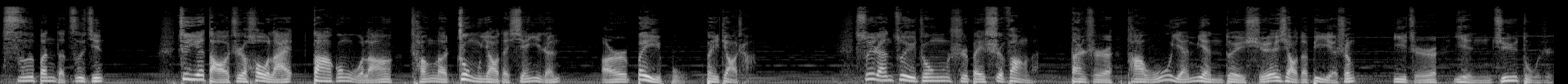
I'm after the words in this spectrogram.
私奔的资金，这也导致后来大公五郎成了重要的嫌疑人，而被捕被调查。虽然最终是被释放了，但是他无颜面对学校的毕业生，一直隐居度日。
